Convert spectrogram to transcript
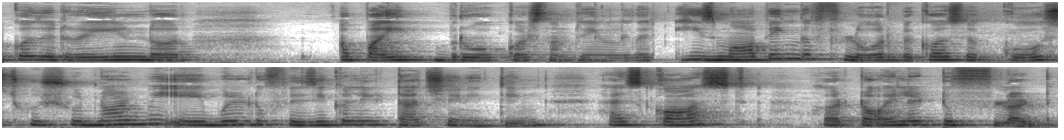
because it rained or a pipe broke or something like that. He's mopping the floor because a ghost, who should not be able to physically touch anything, has caused her toilet to flood,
